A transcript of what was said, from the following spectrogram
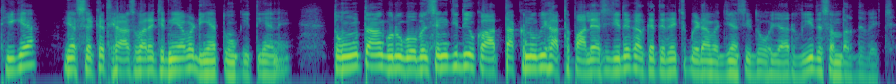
ਠੀਕ ਹੈ? ਜਾਂ ਸਿੱਖ ਇਤਿਹਾਸ ਬਾਰੇ ਜਿੰਨੀਆਂ ਵੱਡੀਆਂ ਤੂੰ ਕੀਤੀਆਂ ਨੇ। ਤੂੰ ਤਾਂ ਗੁਰੂ ਗੋਬਿੰਦ ਸਿੰਘ ਜੀ ਦੀ ਔਕਾਤ ਤੱਕ ਨੂੰ ਵੀ ਹੱਥ ਪਾ ਲਿਆ ਸੀ, ਜਿਹਦੇ ਕਰਕੇ ਤੇਰੇ ਚਪੇੜਾਂ ਵੱਜੀਆਂ ਸੀ 2020 ਦਸੰਬਰ ਦੇ ਵਿੱਚ।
